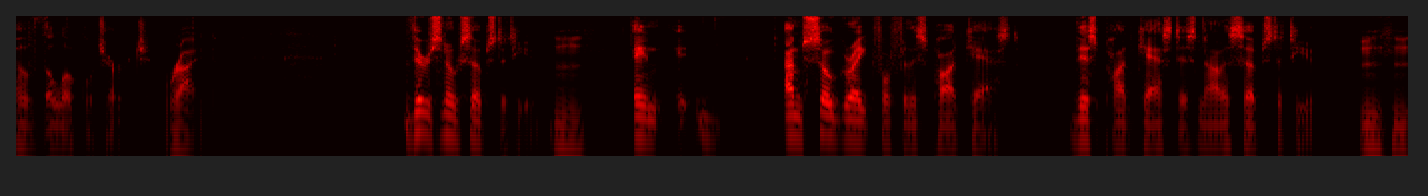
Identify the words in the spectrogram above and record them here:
of the local church. right. There's no substitute. Mm, And it- I'm so grateful for this podcast. This podcast is not a substitute hmm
